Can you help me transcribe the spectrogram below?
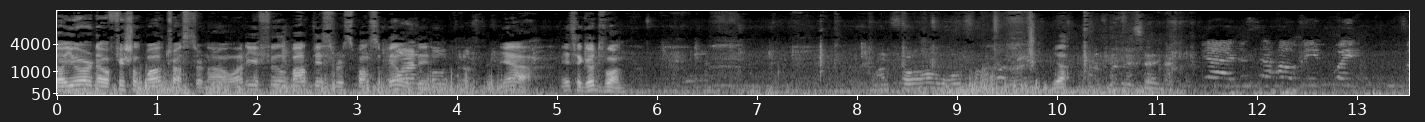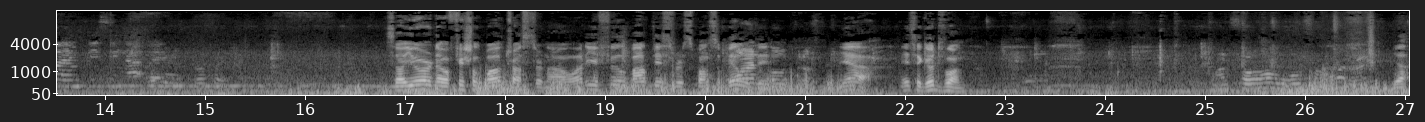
So you're the official boat truster now. What do you feel about this responsibility? Yeah, it's a good one. One for all, all for one, right? Yeah. That's what. Yeah, just to help me point so I'm facing that way. So you're the official boat thruster now. What do you feel about this responsibility? Yeah, it's a good one. One for all, all for one, right? Yeah.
